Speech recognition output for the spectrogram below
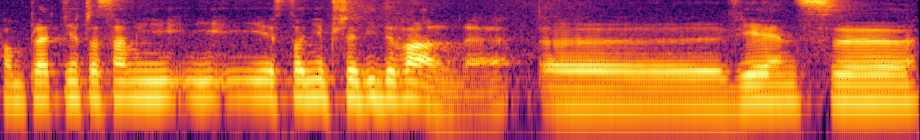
kompletnie czasami jest to nieprzewidywalne. E, więc, e,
